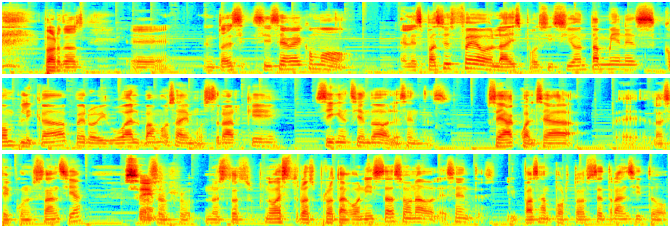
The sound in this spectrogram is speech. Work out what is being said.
Por dos. Eh, entonces sí se ve como el espacio es feo, la disposición también es complicada, pero igual vamos a demostrar que siguen siendo adolescentes, sea cual sea eh, la circunstancia. Nuestros, nuestros, protagonistas son adolescentes y pasan por todo este tránsito,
